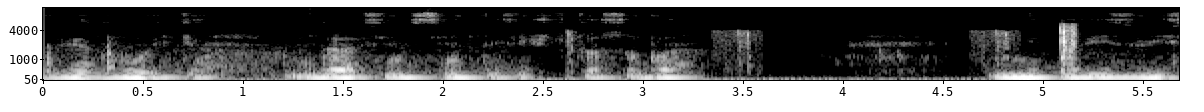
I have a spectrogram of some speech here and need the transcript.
Две двойки. Да, 77 тысяч тут особо не порезвись.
